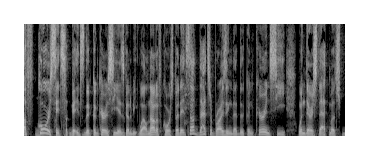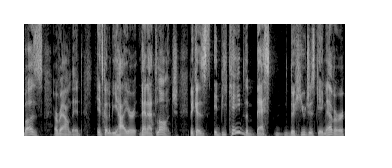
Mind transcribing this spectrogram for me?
Of course, it's it's the concurrency is going to be well, not of course, but it's not that surprising that the concurrency, when there's that much buzz around it, it's going to be higher than at launch because it became the best, the hugest game ever.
